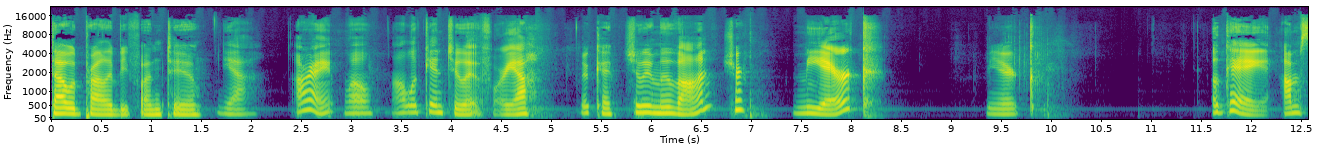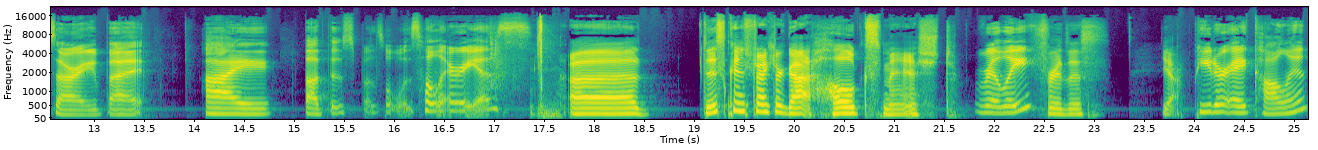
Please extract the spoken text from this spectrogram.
that would probably be fun too. Yeah. All right. Well, I'll look into it for you. Okay, Should we move on? sure. Mierk. Yerk. Okay, I'm sorry, but I thought this puzzle was hilarious. Uh, this constructor got Hulk smashed Really? for this. Yeah. Peter A. Collins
